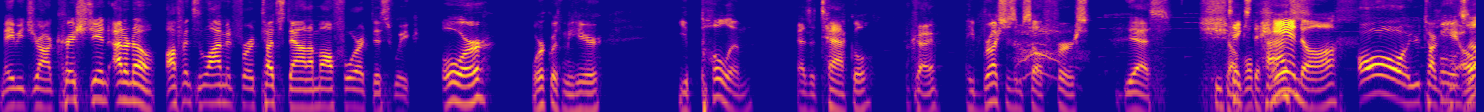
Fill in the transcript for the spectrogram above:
maybe Geron Christian. I don't know. Offensive lineman for a touchdown. I'm all for it this week. Or work with me here. You pull him as a tackle. Okay. He brushes himself first. Yes. He Shovel takes the pass. hand off, Oh, you're talking pulls hand. Oh,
